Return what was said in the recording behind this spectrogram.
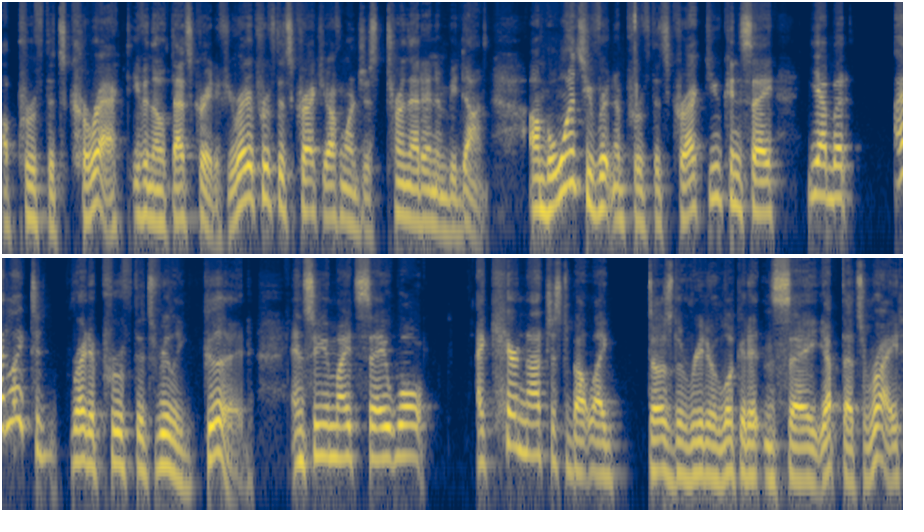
a proof that's correct, even though that's great. If you write a proof that's correct, you often want to just turn that in and be done. Um, but once you've written a proof that's correct, you can say, yeah, but I'd like to write a proof that's really good. And so you might say, well, I care not just about like does the reader look at it and say, yep, that's right?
